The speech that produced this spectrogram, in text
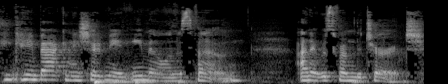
he came back and he showed me an email on his phone, and it was from the church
